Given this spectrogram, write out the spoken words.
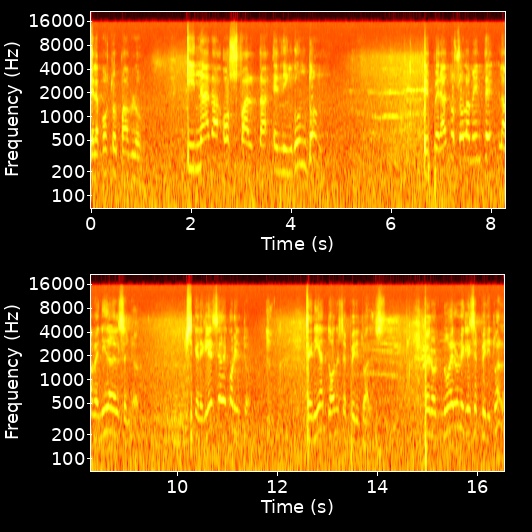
el apóstol Pablo, y nada os falta en ningún don, esperando solamente la venida del Señor. Así que la iglesia de Corinto tenía dones espirituales, pero no era una iglesia espiritual.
